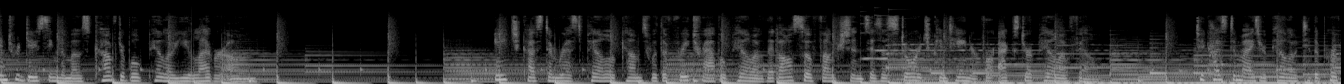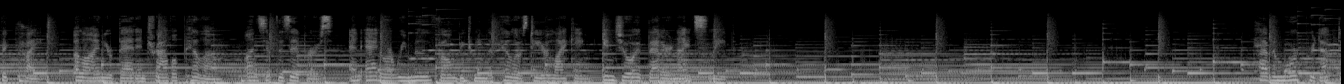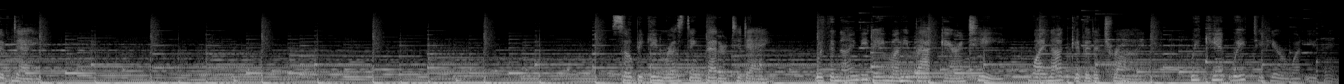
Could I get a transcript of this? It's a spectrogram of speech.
Introducing the most comfortable pillow you'll ever own. Each custom rest pillow comes with a free travel pillow that also functions as a storage container for extra pillow fill. To customize your pillow to the perfect height, align your bed and travel pillow, unzip the zippers, and add or remove foam between the pillows to your liking. Enjoy better night's sleep. Have a more productive day. So begin resting better today. With a 90 day money back guarantee, why not give it a try? We can't wait to hear what you think.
